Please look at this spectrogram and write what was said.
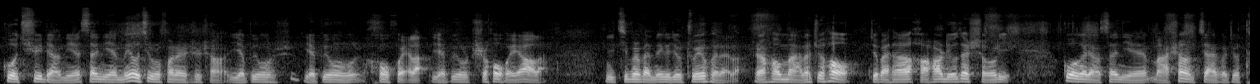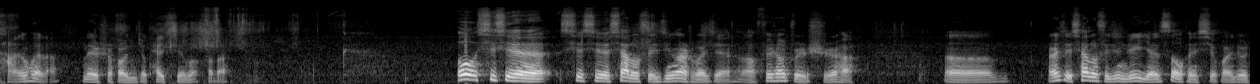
过去两年、三年没有进入房产市场，也不用也不用后悔了，也不用吃后悔药了，你基本上把那个就追回来了。然后买了之后，就把它好好留在手里，过个两三年，马上价格就弹回来，那时候你就开心了，好吧？哦，谢谢谢谢下落水晶二十块钱啊，非常准时哈，嗯，而且下落水晶你这个颜色我很喜欢，就是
